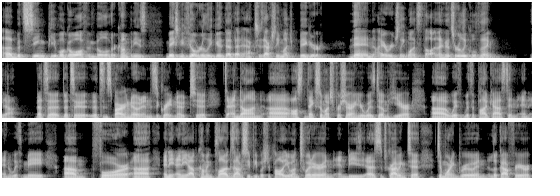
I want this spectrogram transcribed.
Uh, but seeing people go off and build other companies makes me feel really good that that X is actually much bigger than I originally once thought. And I think that's a really cool thing. Yeah. That's a that's a that's inspiring note and it's a great note to to end on. Uh, Austin, thanks so much for sharing your wisdom here uh, with with the podcast and and, and with me. Um, for uh, any any upcoming plugs, obviously people should follow you on Twitter and and be uh, subscribing to to Morning Brew and look out for your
